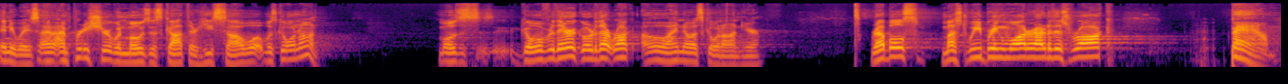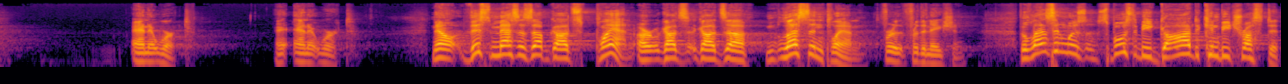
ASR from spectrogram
Anyways, I'm pretty sure when Moses got there, he saw what was going on. Moses, go over there, go to that rock. Oh, I know what's going on here. Rebels, must we bring water out of this rock? Bam. And it worked. And it worked. Now, this messes up God's plan, or God's, God's uh, lesson plan for, for the nation. The lesson was supposed to be God can be trusted.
